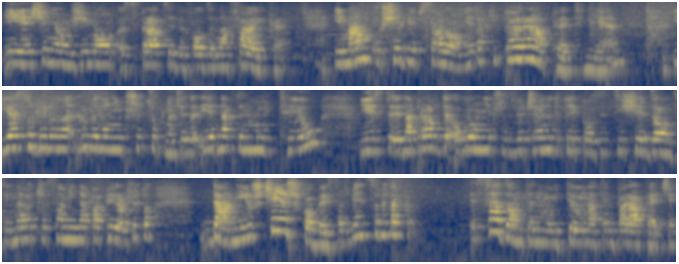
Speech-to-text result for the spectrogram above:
i jesienią, zimą z pracy wychodzę na fajkę. I mam u siebie w salonie taki parapet, nie? I ja sobie lubię na nim przycupnąć, jednak ten mój tył jest naprawdę ogromnie przyzwyczajony do tej pozycji siedzącej, nawet czasami na papierosie, to da mi już ciężko wystać, więc sobie tak sadzam ten mój tył na tym parapecie.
